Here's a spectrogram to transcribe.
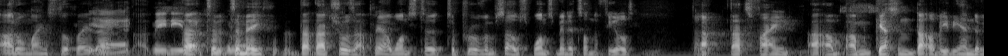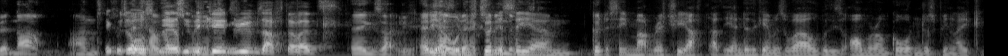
I don't mind stuff like Yeah, that. me neither. That, to, to me, that, that shows that player wants to, to prove themselves, Once minutes on the field. That that's fine. I, I'm guessing that'll be the end of it now. And It was Eddie all Howe's smiles in the explained- change rooms afterwards. Exactly. Eddie It Howe was, would it have was good to see. Um, good to see Matt Ritchie at, at the end of the game as well, with his arm around Gordon, just being like,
